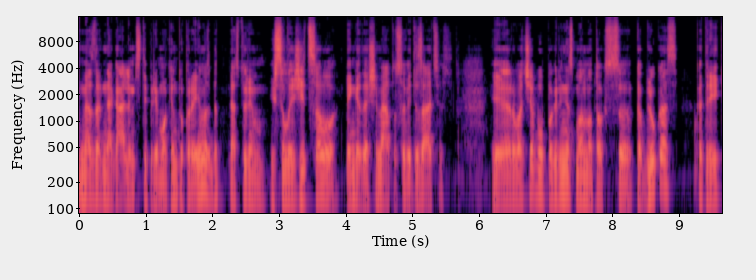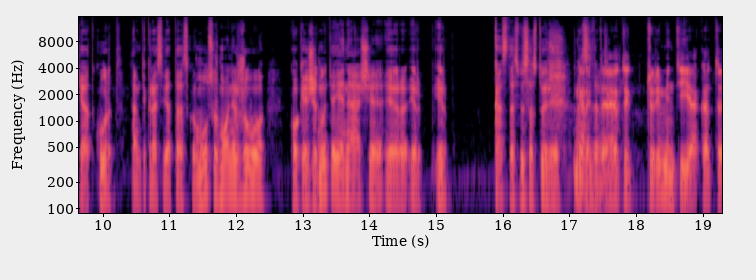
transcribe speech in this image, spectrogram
mes dar negalim stipriai mokint ukrainos bet mes turim išsilaižyt savo penkiasdešim metų sovietizacijos. Ir va čia buvo pagrindinis mano toks kabliukas kad reikia atkurt tam tikras vietas kur mūsų žmonės žuvo kokią žinutę jie nešė ir ir ir kas tas visas turi Gerai, tai, tai turi mintyje, kad e,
